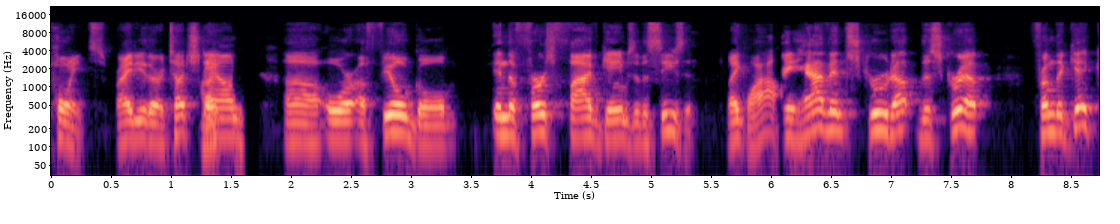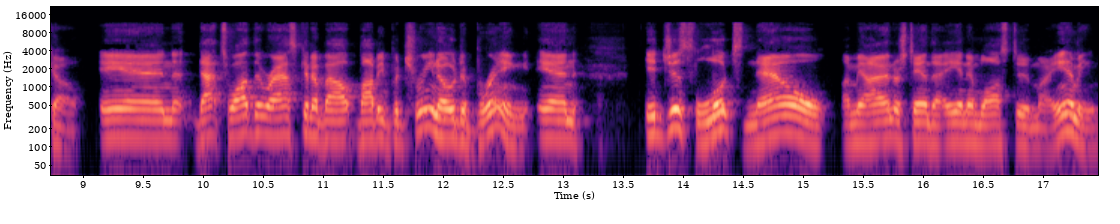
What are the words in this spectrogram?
points, right? Either a touchdown uh, or a field goal in the first five games of the season. Like Wow. they haven't screwed up the script from the get-go. And that's why they were asking about Bobby Petrino to bring. And it just looks now, I mean, I understand that A&M lost to Miami.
